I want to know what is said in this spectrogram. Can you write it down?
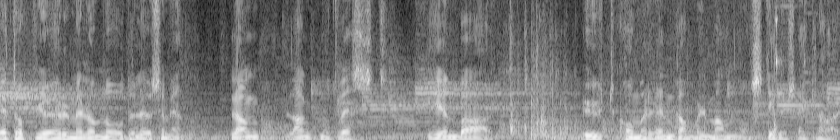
Et oppgjør mellom nådeløse menn. Langt, langt mot vest. I en bar. Ut kommer en gammel mann og stiller seg klar.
